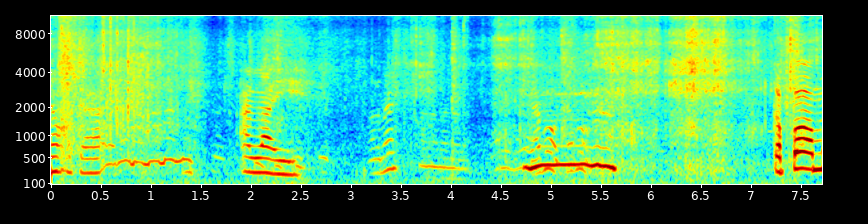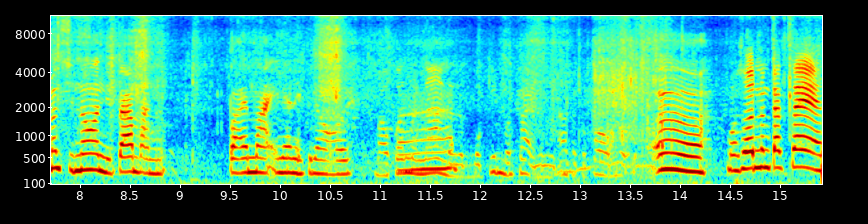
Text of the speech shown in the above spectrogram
น้องจ้าอะไรกระป๋อมมันสินอนอยู่ตามอันปลายไม้เนี่ยนี่พี่น้องเอ้ยเบาคนมันง่ายมันบ่กินบ่ใส่มันเอาแต่กระป๋อเออบ่สนน้ำตักแตน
